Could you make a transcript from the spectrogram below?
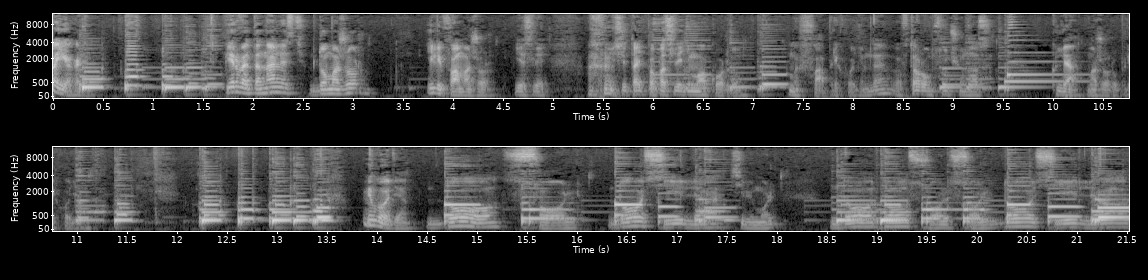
Поехали. Первая тональность до мажор или фа мажор, если считать по последнему аккорду. Мы в фа приходим, да? Во втором случае у нас к ля мажору приходим. Мелодия. До, соль, до, си, ля, си бемоль. До, до, соль, соль, до, си, ля.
